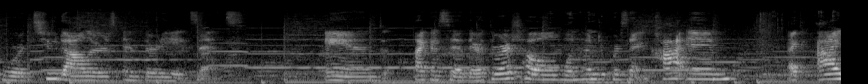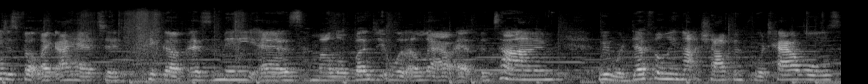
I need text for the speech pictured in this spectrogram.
for $2.38. And like I said, they're threshold 100% cotton. Like I just felt like I had to pick up as many as my low budget would allow at the time. We were definitely not shopping for towels,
